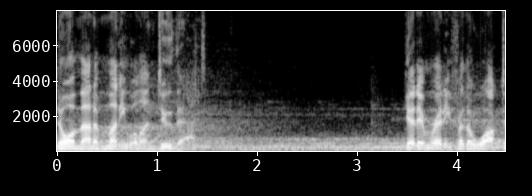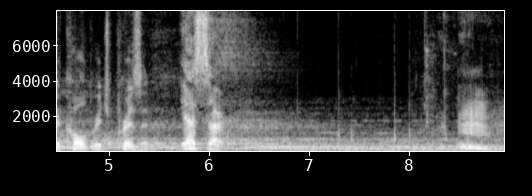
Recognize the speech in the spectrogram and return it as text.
No amount of money will undo that. Get him ready for the walk to Coldridge Prison. Yes, sir.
